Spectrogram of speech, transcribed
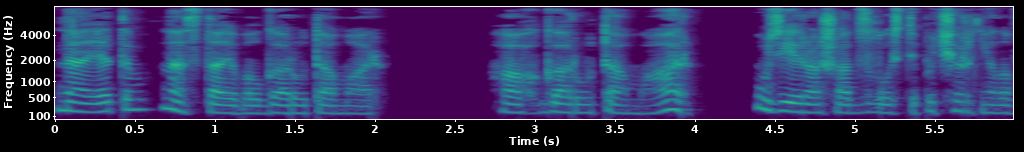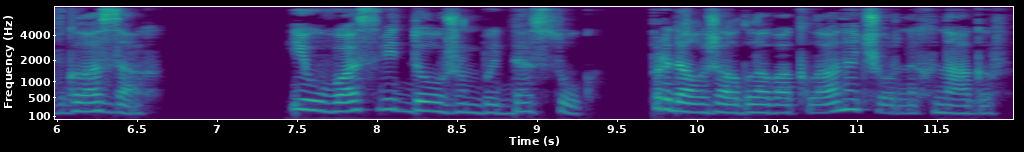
На этом настаивал Гару Тамар. Ах, Гару Тамар! У от злости почернело в глазах. И у вас ведь должен быть досуг, продолжал глава клана черных нагов.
